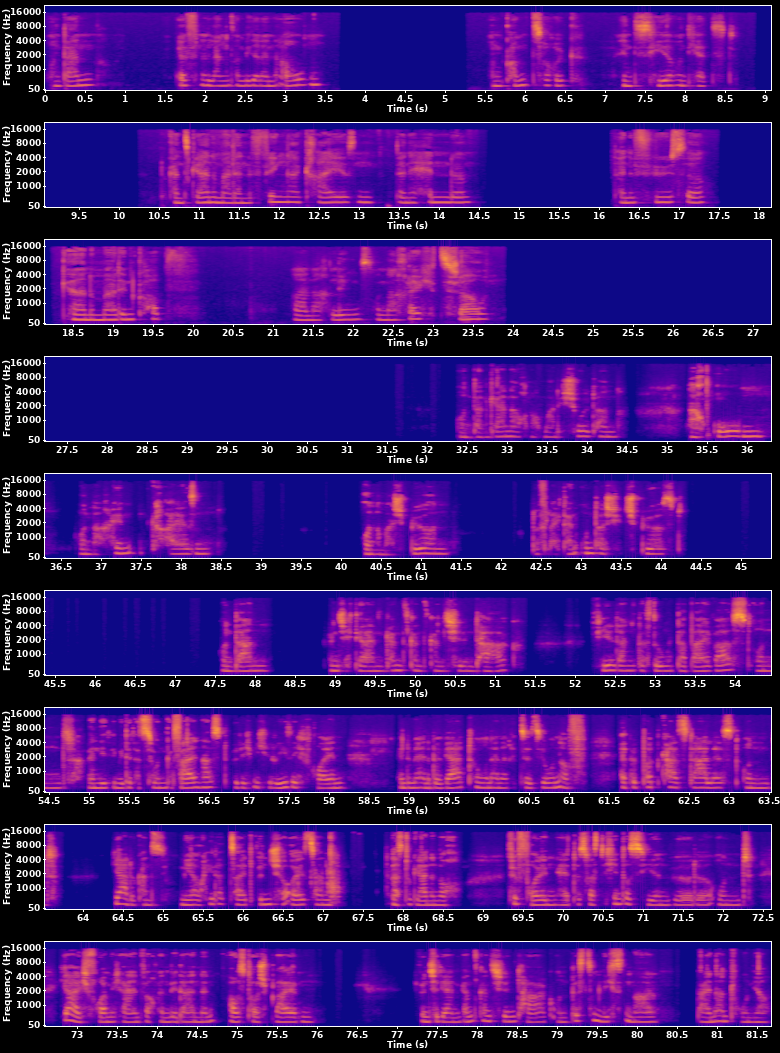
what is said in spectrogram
Und dann öffne langsam wieder deine Augen und komm zurück ins Hier und Jetzt. Du kannst gerne mal deine Finger kreisen, deine Hände, deine Füße, gerne mal den Kopf mal nach links und nach rechts schauen. Und dann gerne auch noch mal die Schultern nach oben und nach hinten kreisen und nochmal spüren, ob du vielleicht einen Unterschied spürst. Und dann wünsche ich dir einen ganz, ganz, ganz schönen Tag. Vielen Dank, dass du mit dabei warst. Und wenn dir die Meditation gefallen hast, würde ich mich riesig freuen, wenn du mir eine Bewertung und eine Rezension auf Apple Podcast da lässt. Und ja, du kannst mir auch jederzeit Wünsche äußern, was du gerne noch für Folgen hättest, was dich interessieren würde. Und ja, ich freue mich einfach, wenn wir da in den Austausch bleiben. Ich wünsche dir einen ganz, ganz schönen Tag und bis zum nächsten Mal. Deine Antonia.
